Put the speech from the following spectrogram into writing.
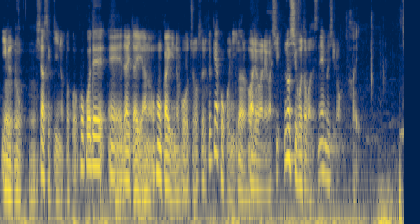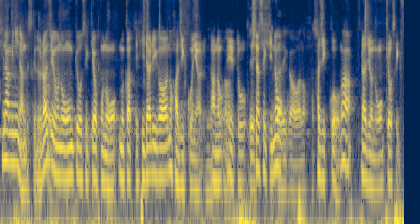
いると、記者席のところ、ここで、えー、大体あの本会議の傍聴をするときは、ここに我々がしの仕事場ですね、むしろ。はい。ちなみになんですけど、ラジオの音響席はこの向かって左側の端っこにある。あの、えっ、と、で記者席の端端っこがラジオの音響席。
